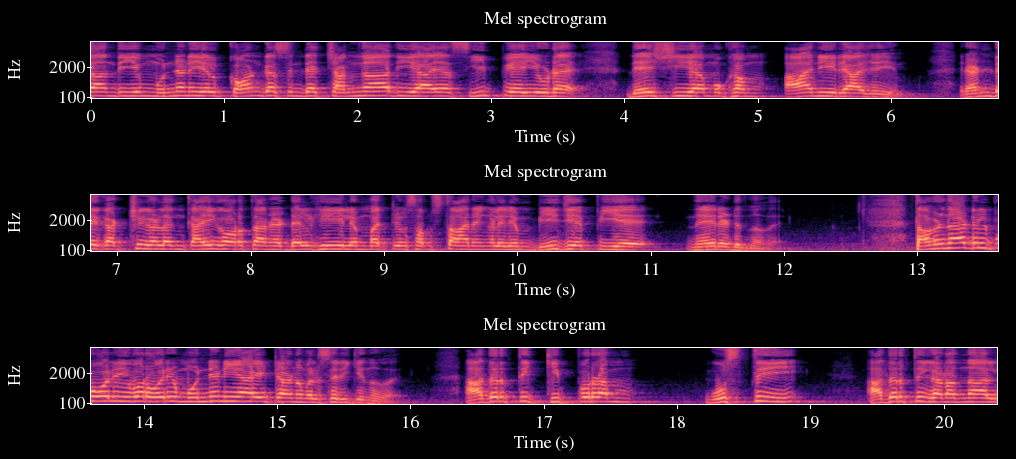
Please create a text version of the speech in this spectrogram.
ഗാന്ധിയും മുന്നണിയിൽ കോൺഗ്രസിന്റെ ചങ്ങാതിയായ സി പി ഐയുടെ ദേശീയ മുഖം ആനി രാജയും. രണ്ട് കക്ഷികളും കൈകോർത്താണ് ഡൽഹിയിലും മറ്റു സംസ്ഥാനങ്ങളിലും ബി ജെ പിയെ നേരിടുന്നത്. തമിഴ്നാട്ടിൽ പോലും ഇവർ ഒരു മുന്നണിയായിട്ടാണ് മത്സരിക്കുന്നത്. അതിർത്തിക്കിപ്പുറം ഗുസ്തി അതിർത്തി കടന്നാൽ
